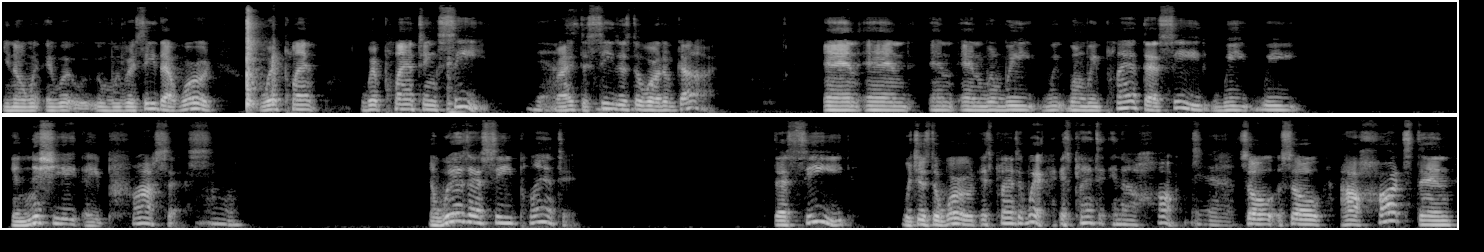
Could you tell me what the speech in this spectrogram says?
You know, when, when we receive that word, we're plant we're planting seed Yes. right the seed is the word of god and and and and when we, we when we plant that seed we we initiate a process Mm. and where's that seed planted that seed which is the word is planted where it's planted in our hearts Yes. so so our hearts then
